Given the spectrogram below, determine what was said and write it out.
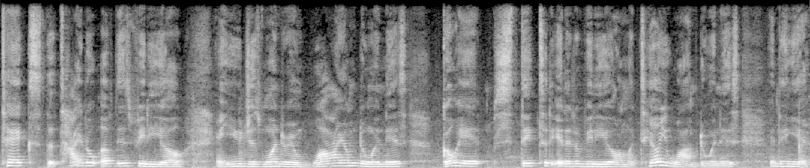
text, the title of this video, and you just wondering why I'm doing this, go ahead, stick to the end of the video. I'm going to tell you why I'm doing this. And then, yeah,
